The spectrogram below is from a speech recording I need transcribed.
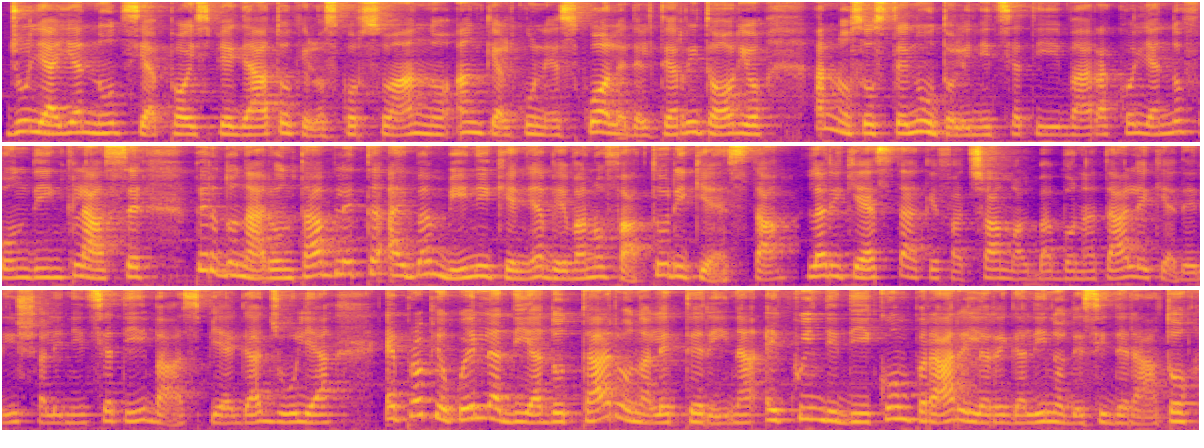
Giulia Iannuzzi ha poi spiegato che lo scorso anno anche alcune scuole del territorio hanno sostenuto l'iniziativa raccogliendo fondi in classe per donare un tablet ai bambini che ne avevano fatto richiesta. La richiesta che facciamo al Babbo Natale che aderisce all'iniziativa, spiega Giulia, è proprio quella di adottare una letterina e quindi di comprare il regalino desiderato.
